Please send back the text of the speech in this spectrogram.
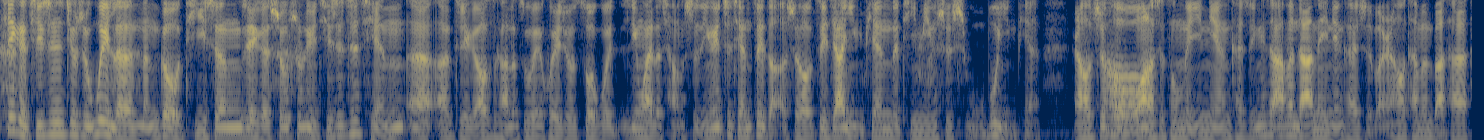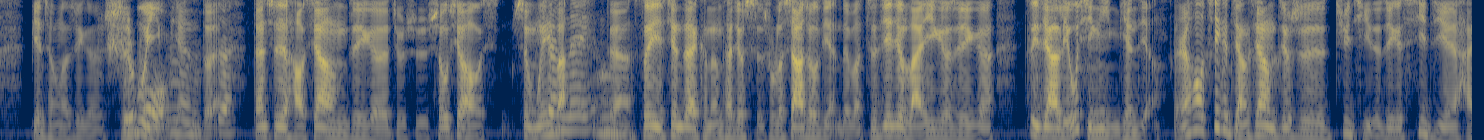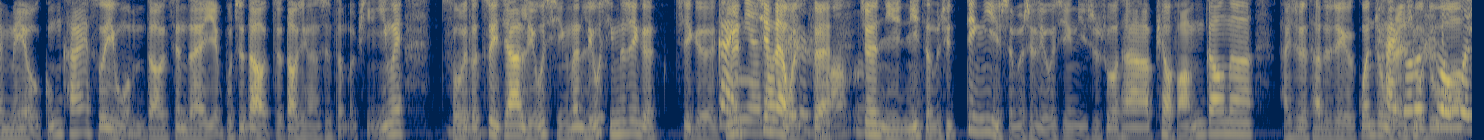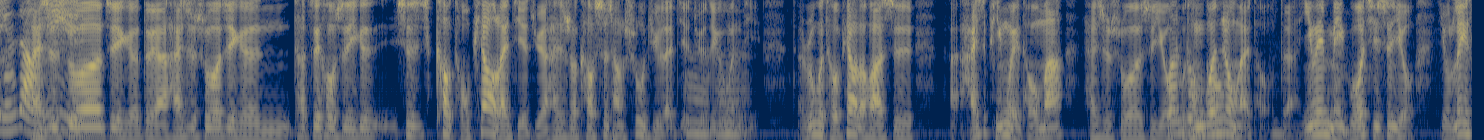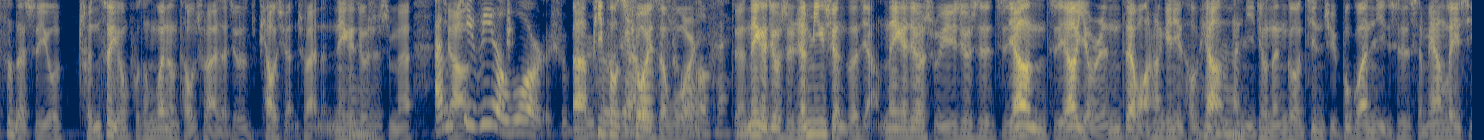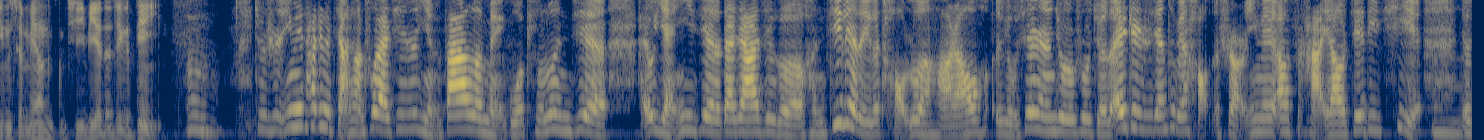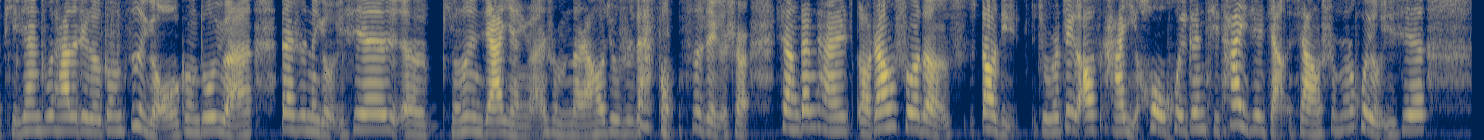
这个其实就是为了能够提升这个收视率。其实之前呃呃，这个奥斯卡的组委会就做过另外的尝试，因为之前最早的时候，最佳影片的提名是十五部影片，然后之后我忘了是从哪一年开始，应该是《阿凡达》那一年开始吧，然后他们把它变成了这个十部影片，对。但是好像这个就是收效甚微吧，微嗯对啊，所以现在可能他就使出了杀手锏，对吧？直接就来一个这个最佳流行影片奖，然后这个奖项就是具体的这个细节还没有公开，所以我们到现在也不知道这到底还是怎么评，因为所谓的最佳流行，那流行的这个这个，其实现在我对就是你你怎么去定义什么是流行？你是说它票房高呢，还是它的这个观众人数多？还是说这个对啊？还是说这个嗯它最后是一个是靠投票来解决，还是说靠市场数据来解决这个问题？如果投票的话是。啊，还是评委投吗？还是说是由普通观众来投？对，因为美国其实有有类似的是由纯粹由普通观众投出来的，就是票选出来的那个就是什么 MTV Award 是呃 People's Choice Award，对，那个就是人民选择奖，那个就属于就是只要只要有人在网上给你投票，那你就能够进去，不管你是什么样类型、什么样级别的这个电影。嗯，就是因为他这个奖项出来，其实引发了美国评论界还有演艺界的大家这个很激烈的一个讨论哈，然后。有些人就是说觉得，哎，这是件特别好的事儿，因为奥斯卡要接地气，要体现出它的这个更自由、更多元。但是呢，有一些呃评论家、演员员什么的，然后就是在讽刺这个事儿。像刚才老张说的，到底就是说这个奥斯卡以后会跟其他一些奖项是不是会有一些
